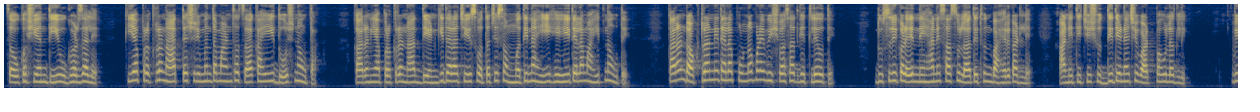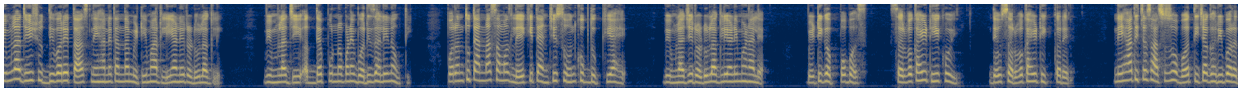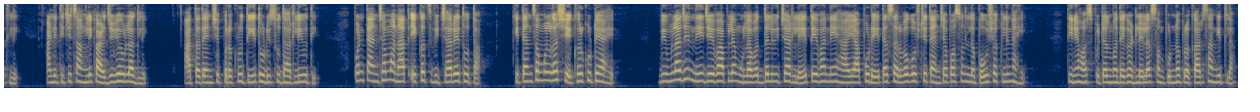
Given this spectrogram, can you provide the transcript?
चौकशीअंती उघड झाले की या प्रकरणात त्या श्रीमंत माणसाचा काहीही दोष नव्हता. कारण या प्रकरणात देणगीदाराची स्वतःची संमती नाही हेही त्याला माहीत नव्हते. कारण डॉक्टरांनी त्याला पूर्णपणे विश्वासात घेतले होते. दुसरीकडे नेहाने सासूला तिथून बाहेर काढले आणि तिची शुद्धी देण्याची वाट पाहू लागली. विमलाजी शुद्धीवर येताच नेहाने त्यांना मिठी मारली आणि रडू लागली. विमलाजी अद्याप पूर्णपणे बरी झाली नव्हती परंतु त्यांना समजले की त्यांची सून खूप दुःखी आहे. विमलाजी रडू लागली आणि म्हणाल्या बेटी गप्प बस. सर्व काही ठीक होईल. देव सर्व काही ठीक करेल. नेहा तिच्या सासूसोबत तिच्या घरी परतली आणि तिची चांगली काळजी घेऊ लागली. आता त्यांची प्रकृती थोडी सुधारली होती पण त्यांच्या मनात एकच विचार येत होता की त्यांचा मुलगा शेखर कुठे आहे? विमलाजींनी जेव्हा आपल्या मुलाबद्दल विचारले तेव्हा नेहा यापुढे त्या सर्व गोष्टी त्यांच्यापासून लपवू शकली नाही. तिने हॉस्पिटलमध्ये घडलेला संपूर्ण प्रकार सांगितला.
